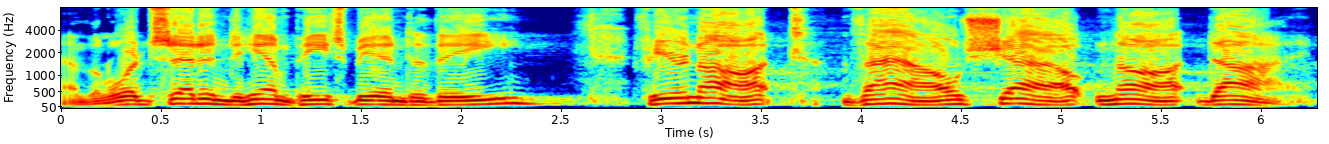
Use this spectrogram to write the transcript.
And the Lord said unto him, Peace be unto thee. Fear not, thou shalt not die.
